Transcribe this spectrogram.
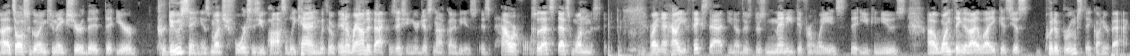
Uh, it's also going to make sure that that your producing as much force as you possibly can with a, in a rounded back position you're just not going to be as, as powerful so that's that's one mistake mm-hmm. right now how you fix that you know there's there's many different ways that you can use uh, one thing that i like is just put a broomstick on your back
